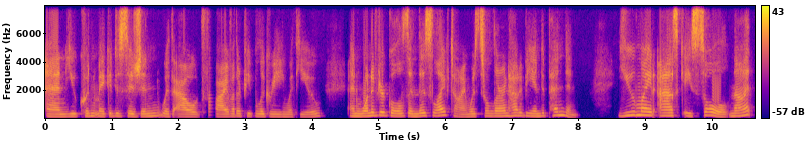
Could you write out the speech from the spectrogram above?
and you couldn't make a decision without five other people agreeing with you and one of your goals in this lifetime was to learn how to be independent. You might ask a soul, not,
